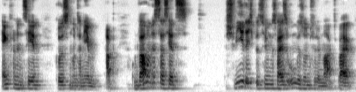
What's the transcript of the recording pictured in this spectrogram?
hängt von den 10 größten Unternehmen ab. Und warum ist das jetzt schwierig bzw. ungesund für den Markt? Weil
